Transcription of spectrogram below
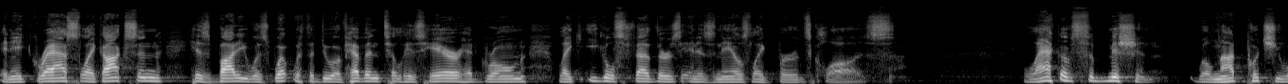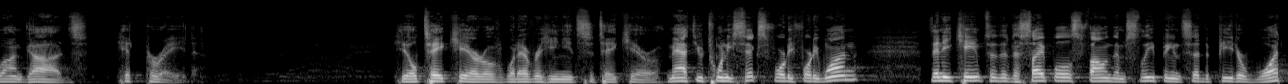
and ate grass like oxen. His body was wet with the dew of heaven till his hair had grown like eagle's feathers and his nails like bird's claws. Lack of submission will not put you on God's hit parade. He'll take care of whatever he needs to take care of. Matthew 26, 40, 41. Then he came to the disciples, found them sleeping, and said to Peter, What?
